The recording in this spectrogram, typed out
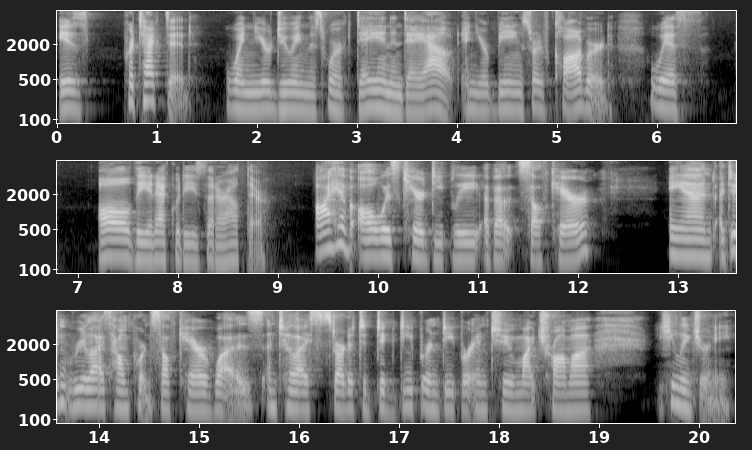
is protected when you're doing this work day in and day out and you're being sort of clobbered with all the inequities that are out there. I have always cared deeply about self care. And I didn't realize how important self care was until I started to dig deeper and deeper into my trauma healing journey.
